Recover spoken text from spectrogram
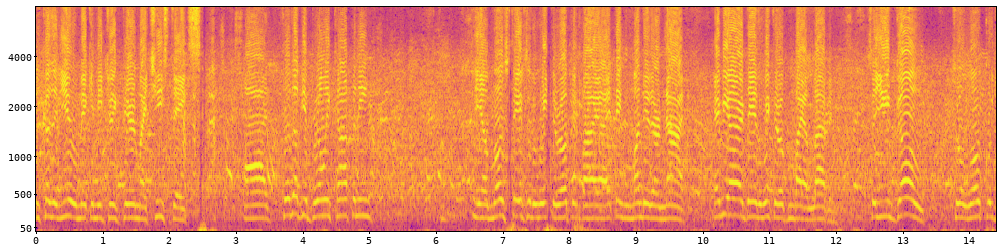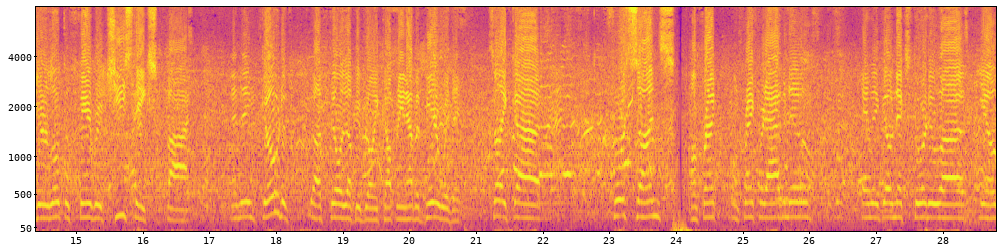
because of you making me drink beer in my cheesesteaks. Uh, Philadelphia Brewing Company, you know, most days of the week they're open by, I think Monday they're not. Every other day of the week they're open by 11. So you can go to a local, your local favorite cheesesteak spot and then go to uh, Philadelphia Brewing Company and have a beer with it. So like, uh, Four Sons on Frank on Frankford Avenue, and then go next door to uh, you know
